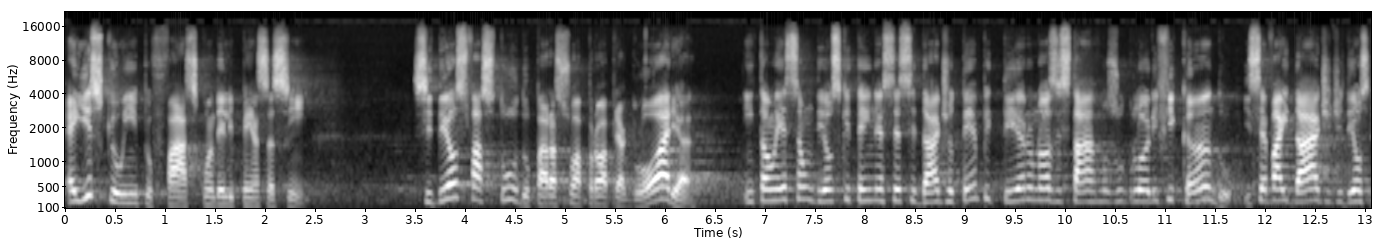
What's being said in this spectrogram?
É isso que o ímpio faz quando ele pensa assim. Se Deus faz tudo para a sua própria glória, então esse é um Deus que tem necessidade o tempo inteiro nós estarmos o glorificando. Isso é vaidade de Deus.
